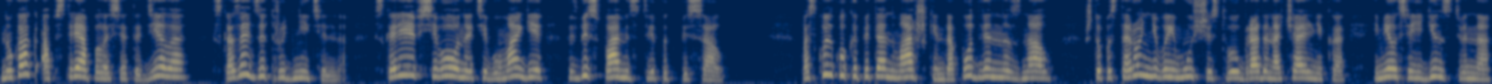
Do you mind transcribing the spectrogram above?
но как обстряпалось это дело, сказать затруднительно. Скорее всего, он эти бумаги в беспамятстве подписал. Поскольку капитан Машкин доподлинно знал, что постороннего имущества у градоначальника имелся единственно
